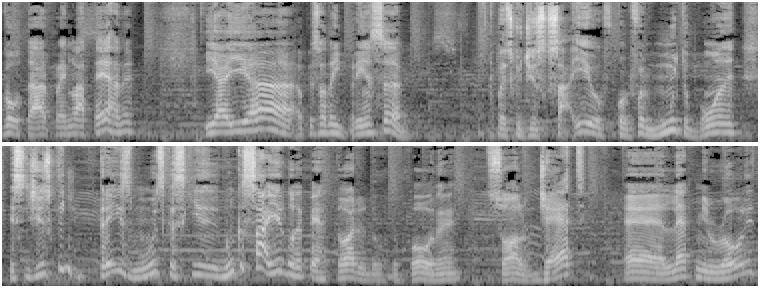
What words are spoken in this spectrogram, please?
voltaram pra Inglaterra, né? E aí a, o pessoal da imprensa depois que o disco saiu, ficou, foi muito bom, né? Esse disco tem três músicas que nunca saíram do repertório do, do Paul, né? Solo. Jet, é, Let Me Roll It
